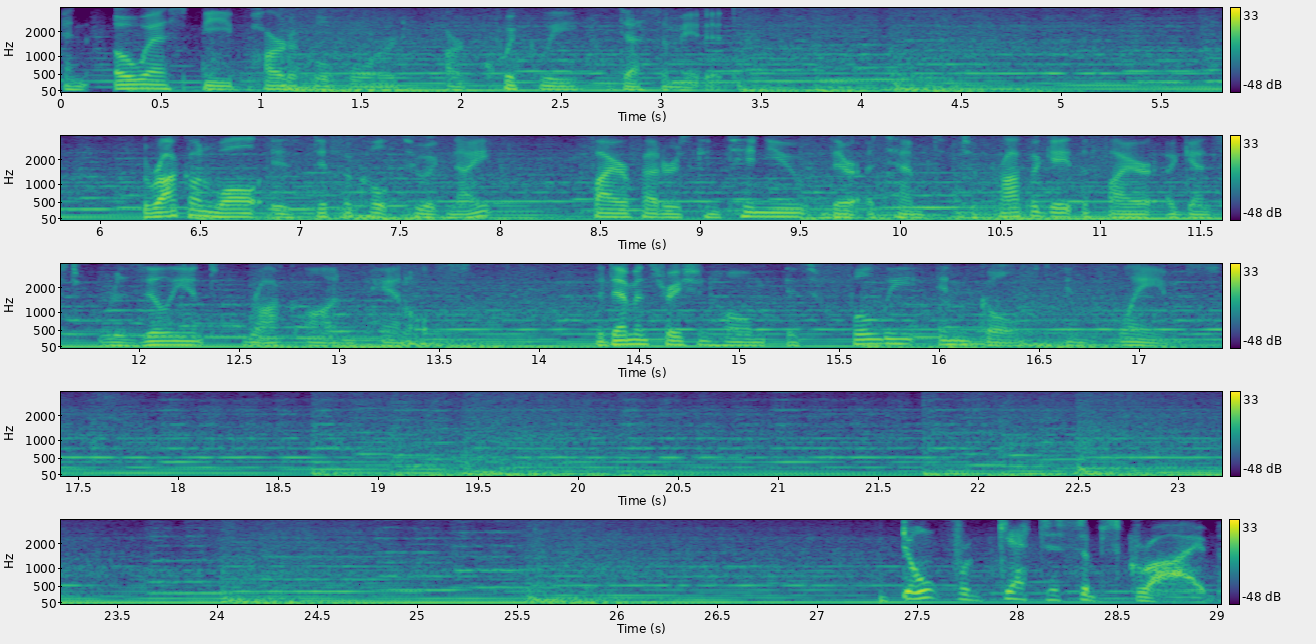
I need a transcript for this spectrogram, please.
and OSB particle board are quickly decimated. The rock-on wall is difficult to ignite. Firefighters continue their attempt to propagate the fire against resilient rock-on panels. The demonstration home is fully engulfed in flames. Don't forget to subscribe.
